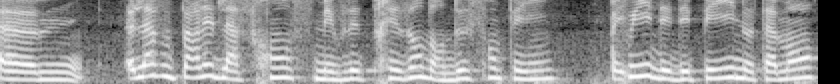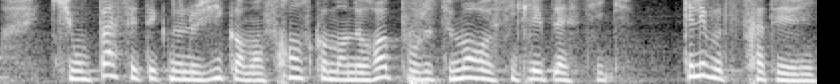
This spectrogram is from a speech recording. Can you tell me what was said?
Euh, là, vous parlez de la France, mais vous êtes présent dans 200 pays. Oui, des, des pays notamment qui n'ont pas ces technologies comme en France, comme en Europe, pour justement recycler le plastique. Quelle est votre stratégie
